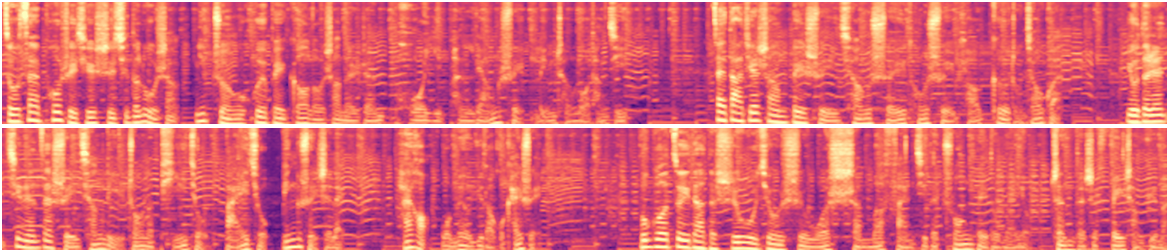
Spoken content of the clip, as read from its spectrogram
走在泼水节时期的路上，你准会被高楼上的人泼一盆凉水淋成落汤鸡，在大街上被水枪、水桶、水瓢各种浇灌。有的人竟然在水枪里装了啤酒、白酒、冰水之类，还好我没有遇到过开水。不过最大的失误就是我什么反击的装备都没有，真的是非常郁闷。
